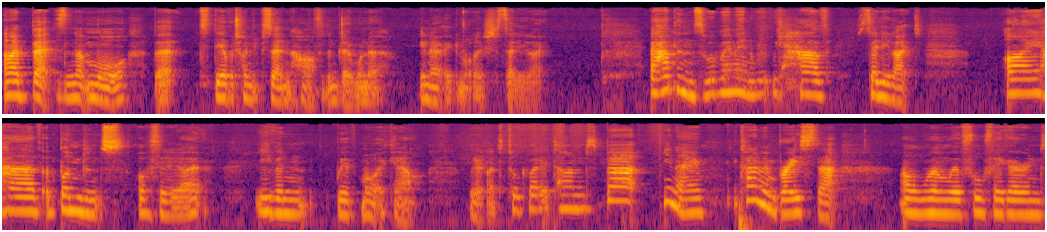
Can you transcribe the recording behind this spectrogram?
I bet there's not more, but the other 20%, half of them don't want to, you know, acknowledge cellulite. It happens, we're women, we have cellulite. I have abundance of cellulite, even with my working out. We don't like to talk about it at times, but, you know, you kind of embrace that oh, when we're full figure and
